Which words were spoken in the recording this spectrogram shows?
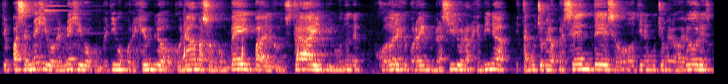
te pasa en México, que en México competimos, por ejemplo, con Amazon, con PayPal, con Stripe y un montón de jugadores que por ahí en Brasil o en Argentina están mucho menos presentes o, tienen mucho menos valores.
